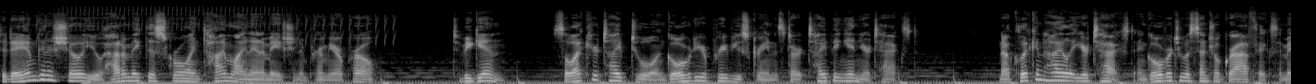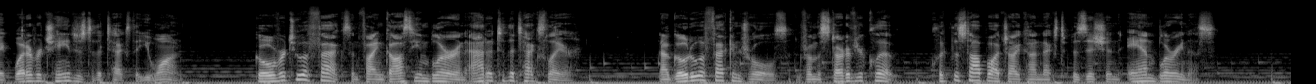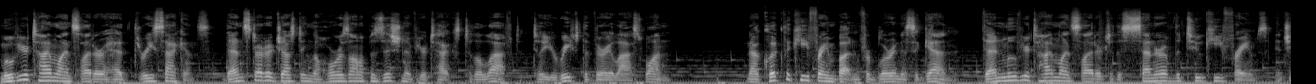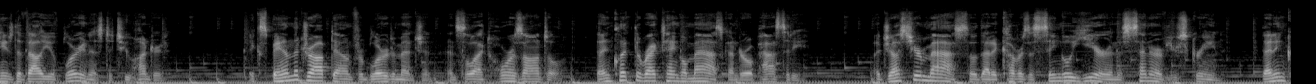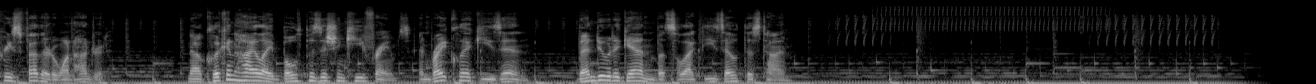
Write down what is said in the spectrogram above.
Today I'm going to show you how to make this scrolling timeline animation in Premiere Pro. To begin, select your type tool and go over to your preview screen and start typing in your text. Now click and highlight your text and go over to Essential Graphics and make whatever changes to the text that you want. Go over to Effects and find Gaussian Blur and add it to the text layer. Now go to Effect Controls and from the start of your clip, click the stopwatch icon next to Position and Blurriness. Move your timeline slider ahead 3 seconds, then start adjusting the horizontal position of your text to the left until you reach the very last one. Now click the keyframe button for blurriness again, then move your timeline slider to the center of the two keyframes and change the value of blurriness to 200. Expand the drop down for blur dimension and select horizontal, then click the rectangle mask under opacity. Adjust your mask so that it covers a single year in the center of your screen, then increase feather to 100. Now click and highlight both position keyframes and right click ease in. Then do it again but select ease out this time.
